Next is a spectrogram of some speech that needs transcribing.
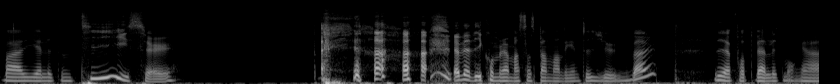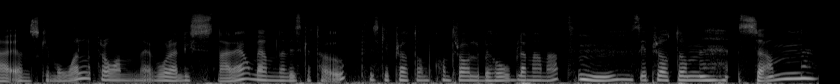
Bara ge en liten teaser. ja, men vi kommer ha massa spännande intervjuer. Vi har fått väldigt många önskemål från eh, våra lyssnare om ämnen vi ska ta upp. Vi ska prata om kontrollbehov, bland annat. Mm. Vi ska prata om sömn.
